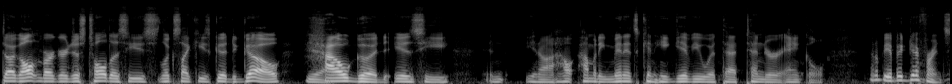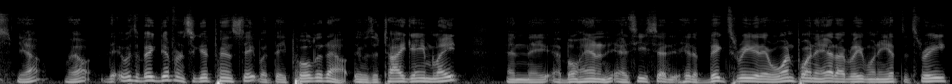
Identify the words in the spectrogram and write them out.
Doug Altenberger just told us he's looks like he's good to go. Yeah. How good is he? and you know how how many minutes can he give you with that tender ankle? That'll be a big difference. Yeah, well, it was a big difference to get Penn State, but they pulled it out. There was a tie game late, and they uh, Bohannon, as he said, hit a big three. They were one point ahead, I believe, when he hit the three,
